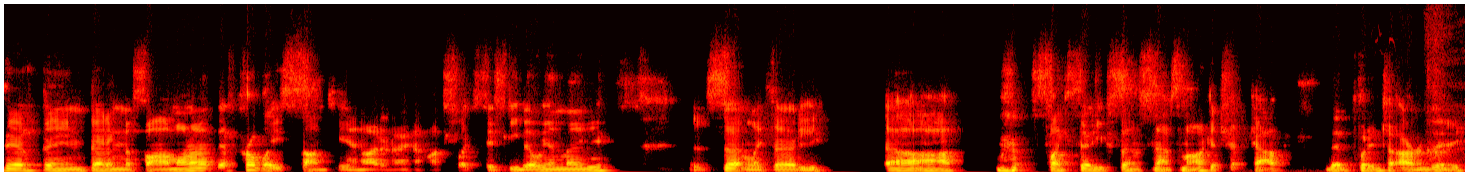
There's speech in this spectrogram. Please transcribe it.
they've been betting the farm on it. They've probably sunk in, I don't know how much, like 50 billion maybe. It's certainly 30. Uh, it's like 30% of Snap's market cap they've put into R&D.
